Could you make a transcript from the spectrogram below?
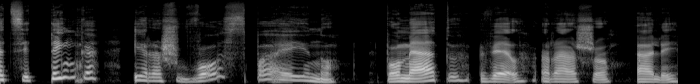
atsitinka ir aš vos paeinu. Po metų vėl rašo Aliai.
